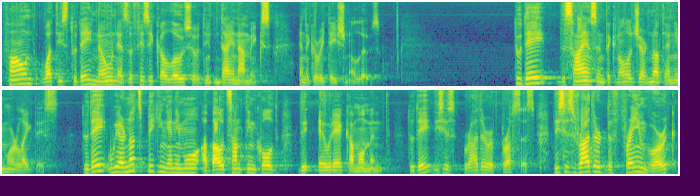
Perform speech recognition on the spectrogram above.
found what is today known as the physical laws of dynamics and the gravitational laws. Today, the science and technology are not anymore like this. Today, we are not speaking anymore about something called the eureka moment. Today, this is rather a process. This is rather the framework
